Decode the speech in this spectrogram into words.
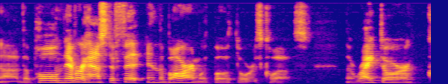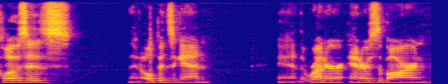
Uh, the pole never has to fit in the barn with both doors closed. The right door closes, then opens again, and the runner enters the barn,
